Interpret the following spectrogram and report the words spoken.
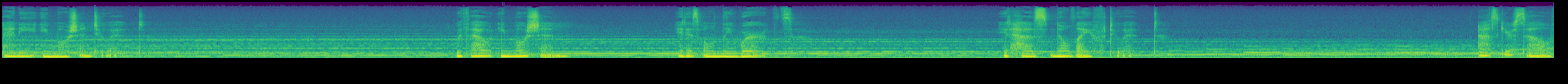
any emotion to it. Without emotion, it is only words it has no life to it. Ask yourself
